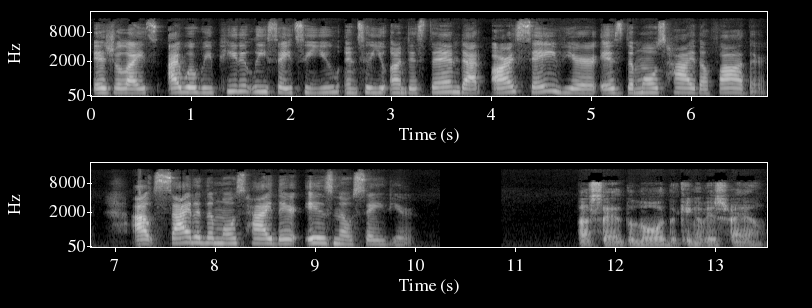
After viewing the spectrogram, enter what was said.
Israelites, I will repeatedly say to you until you understand that our Savior is the Most High, the Father. Outside of the Most High, there is no Savior. Thus saith the Lord, the King of Israel,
